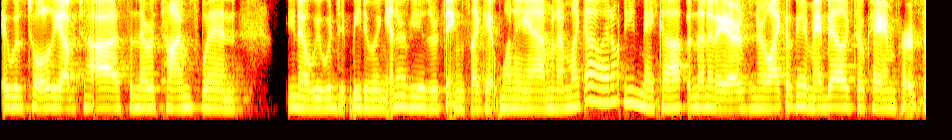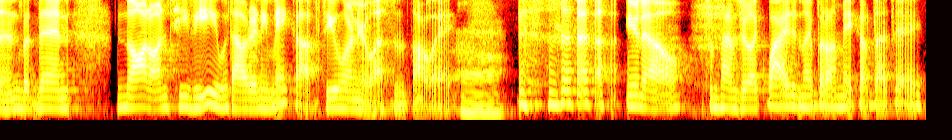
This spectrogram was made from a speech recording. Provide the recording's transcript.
it was totally up to us, and there was times when you know, we would be doing interviews or things like at 1 a.m. And I'm like, oh, I don't need makeup. And then it airs, and you're like, okay, maybe I looked okay in person, but then not on TV without any makeup. So you learn your lessons that way. Uh, you know, sometimes you're like, why didn't I put on makeup that day?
